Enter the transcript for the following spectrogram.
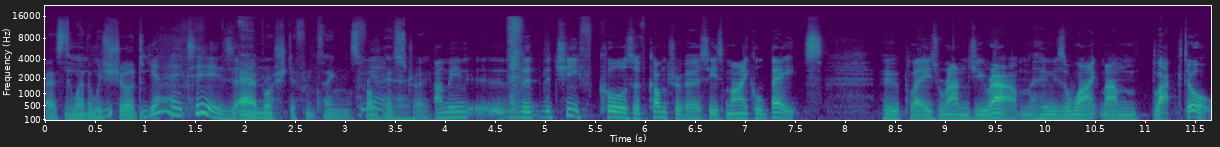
as to whether we should yeah it is airbrush different things from Yeah. history. I mean, the, the chief cause of controversy is Michael Bates, who plays Rangi Ram, who's a white man blacked up,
